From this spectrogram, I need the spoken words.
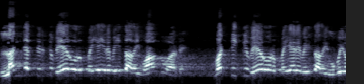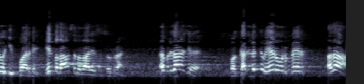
லஞ்சத்திற்கு வேறொரு பெயரை வைத்து அதை வாங்குவார்கள். வட்டிக்கு வேறொரு பெயரை வைத்து அதை உபயோகிப்பார்கள் என்பதாக சிலதாரேசன் சொல்றாங்க. அப்படிதான் இப்ப கல்லுக்கு வேறொரு பெயர் பேர் அதான்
